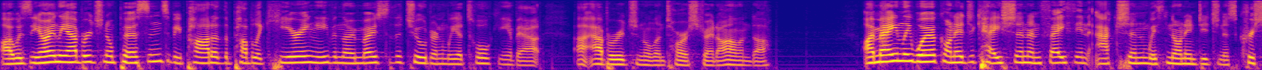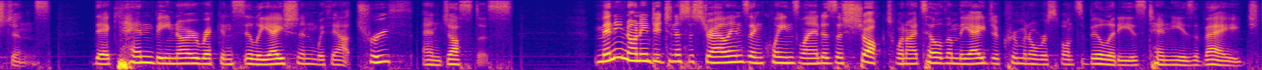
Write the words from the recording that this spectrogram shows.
I was the only Aboriginal person to be part of the public hearing, even though most of the children we are talking about are Aboriginal and Torres Strait Islander. I mainly work on education and faith in action with non Indigenous Christians. There can be no reconciliation without truth and justice. Many non Indigenous Australians and Queenslanders are shocked when I tell them the age of criminal responsibility is 10 years of age.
